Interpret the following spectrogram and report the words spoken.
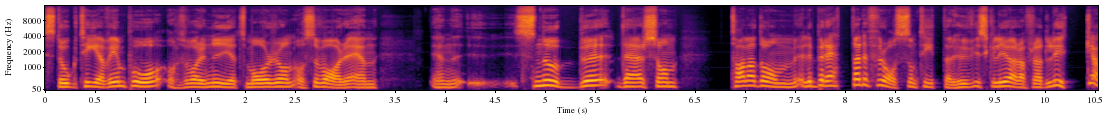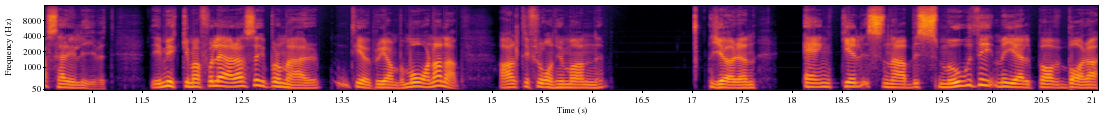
stod tvn på och så var det Nyhetsmorgon och så var det en, en snubbe där som talade om, eller berättade för oss som tittare hur vi skulle göra för att lyckas här i livet. Det är mycket man får lära sig på de här tv-programmen på morgnarna. Allt ifrån hur man gör en enkel snabb smoothie med hjälp av bara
